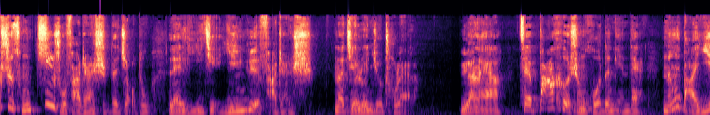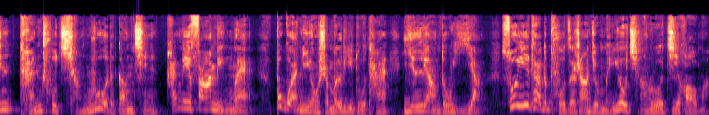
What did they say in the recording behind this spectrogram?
是从技术发展史的角度来理解音乐发展史，那结论就出来了。原来啊。在巴赫生活的年代，能把音弹出强弱的钢琴还没发明嘞。不管你用什么力度弹，音量都一样，所以他的谱子上就没有强弱记号嘛。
